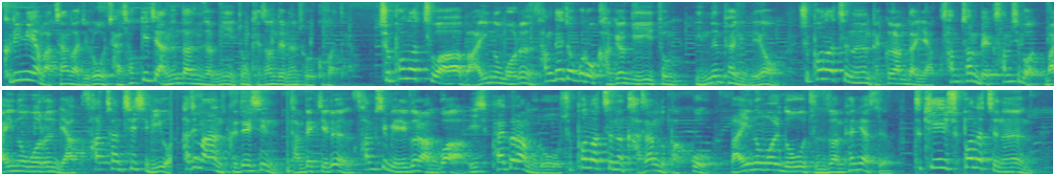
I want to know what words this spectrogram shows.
크리미와 마찬가지로 잘 섞이지 않는다는 점이 좀 개선되면 좋을 것 같아요. 슈퍼너츠와 마이노멀은 상대적으로 가격이 좀 있는 편인데요. 슈퍼너츠는 100g당 약 3,130원, 마이노멀은 약 4,072원. 하지만 그 대신 단백질은 31g과 28g으로 슈퍼너츠는 가장 높았고 마이노멀도 준수한 편이었어요. 특히 슈퍼너츠는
